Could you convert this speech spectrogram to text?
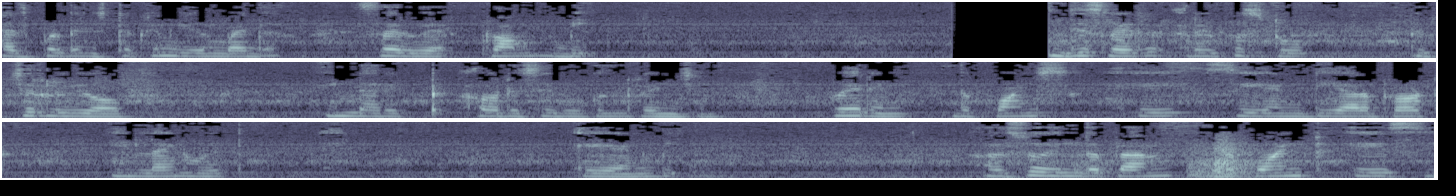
as per the instruction given by the surveyor from B. This slide refers to pictorial view of indirect or reciprocal ranging, wherein the points A, C and D are brought in line with A and B. Also in the plan, the point A, C,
